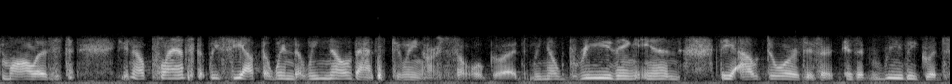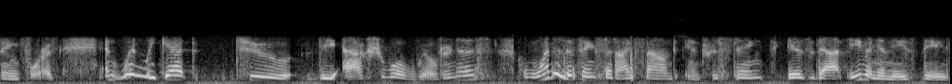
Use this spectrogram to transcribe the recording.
smallest, you know, plants that we see out the window, we know that's doing our soul good. We know breathing in the outdoors is a, is a really good thing for us. And when we get to the actual wilderness, one of the things that I found interesting is that even in these these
